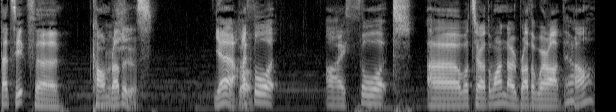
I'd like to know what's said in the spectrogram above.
That's it for Coen Oh, Brothers. Yeah, I thought. I thought. Uh, what's our other one? No, brother, where art thou?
